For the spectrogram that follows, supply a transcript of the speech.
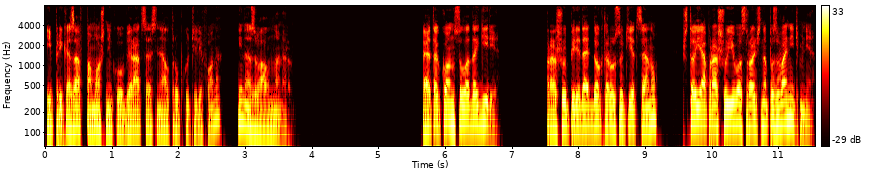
и, приказав помощнику убираться, снял трубку телефона и назвал номер. «Это консул Адагири. Прошу передать доктору Сутьецену, что я прошу его срочно позвонить мне».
